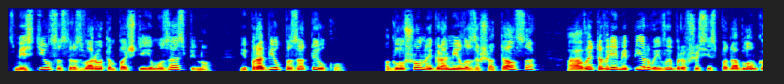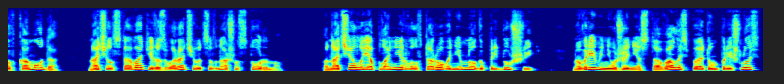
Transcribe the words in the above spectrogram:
сместился с разворотом почти ему за спину и пробил по затылку. Оглушенный громила зашатался, а в это время первый, выбравшись из-под обломков комода, начал вставать и разворачиваться в нашу сторону. Поначалу я планировал второго немного придушить, но времени уже не оставалось, поэтому пришлось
